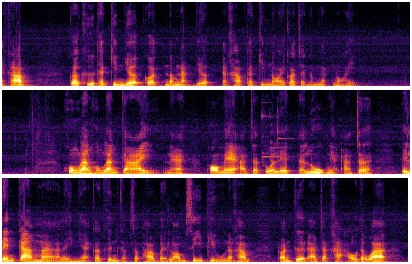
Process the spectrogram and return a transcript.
นะครับ ก็คือถ้ากินเยอะก็น้ำหนักเยอะนะครับ ถ้ากินน้อยก็จะน้ำหนักน้อย โครงร่างของร่างกายนะ พ่อแม่อาจจะตัวเล็ก แต่ลูกเนี่ยอาจจะไปเล่นกล้ามมาอะไรอย่างเงี้ยก็ขึ้นกับสภาพแวดล้อมสีผิวนะครับ ตอนเกิดอาจจะขาวแต่ว่าไป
